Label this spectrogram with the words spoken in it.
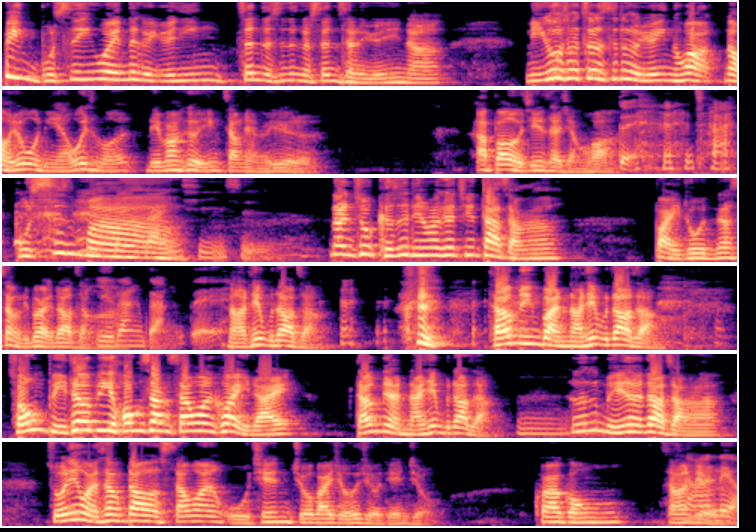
并不是因为那个原因真的是那个深层的原因啊。你如果说这是那个原因的话，那我就问你啊，为什么联发科已经涨两个月了？啊，包尔今天才讲话，对，才不是嘛？没关系，是。那你说，可是联发科今天大涨啊？拜托，人家上礼拜也大涨啊，也大涨，对，哪天不大涨？台湾明版哪天不大涨？从比特币轰上三万块以来，台湾明版哪天不大涨？嗯，那是每天都大涨啊。昨天晚上到三万五千九百九十九点九，快要攻三万六。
